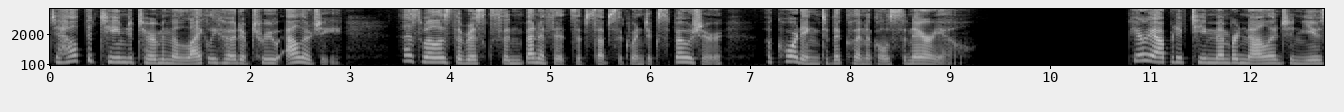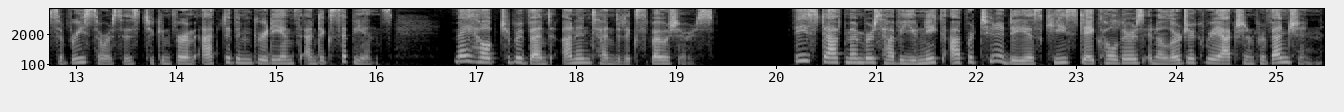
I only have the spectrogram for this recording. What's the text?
to help the team determine the likelihood of true allergy, as well as the risks and benefits of subsequent exposure according to the clinical scenario. Perioperative team member knowledge and use of resources to confirm active ingredients and excipients may help to prevent unintended exposures. These staff members have a unique opportunity as key stakeholders in allergic reaction prevention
